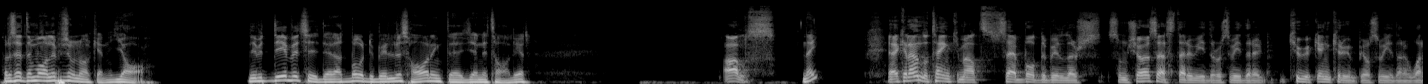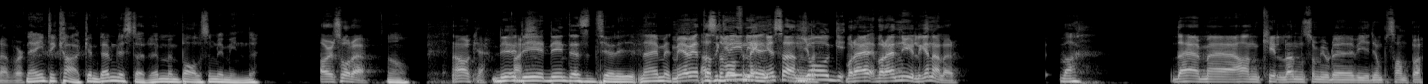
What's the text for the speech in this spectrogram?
Har du sett en vanlig person naken? Ja. Det, det betyder att bodybuilders har inte genitalier. Alls. Nej. Jag kan ändå tänka mig att så här, bodybuilders som kör så här, steroider och så vidare, kuken krymper och så vidare, whatever. Nej inte kaken, den blir större men balsen blir mindre. Ja, det är så det? Ja. Ja, okej. Det, Nice. det, det är inte ens en teori. Nej, men, Men jag vet alltså, att det var för länge sedan. Jag, Var, det här, var det här nyligen eller? va? Det här med han killen som gjorde videon på Sampe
